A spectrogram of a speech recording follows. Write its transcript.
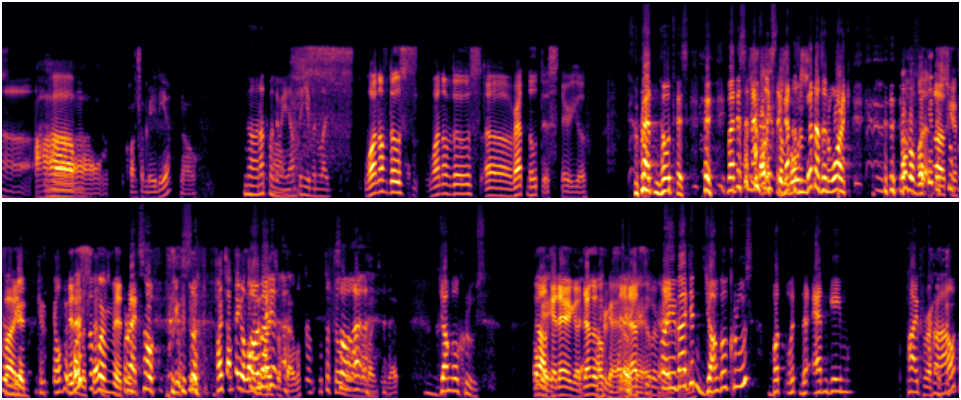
uh, Uh, Quantumania? No. no, not quantum Quantumania. I'm thinking even like one of those one of those uh Red Notice. There you go. Red Notice, but it's a That Netflix is thing. the That doesn't most- that doesn't work. No, no, but it is Okay, super fine. mid. Kel- Kelvin It found a super sense. mid. right. So, so Find something along the imagine- lines of that. What's a, what's a film so, along the uh, lines of that? Jungle Cruise. Okay, there you go. yeah, Jungle okay, Cruise. Yeah, okay, that's okay. super So mid. Yeah. imagine Jungle Cruise, but with the Endgame type Crowd. crowd,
